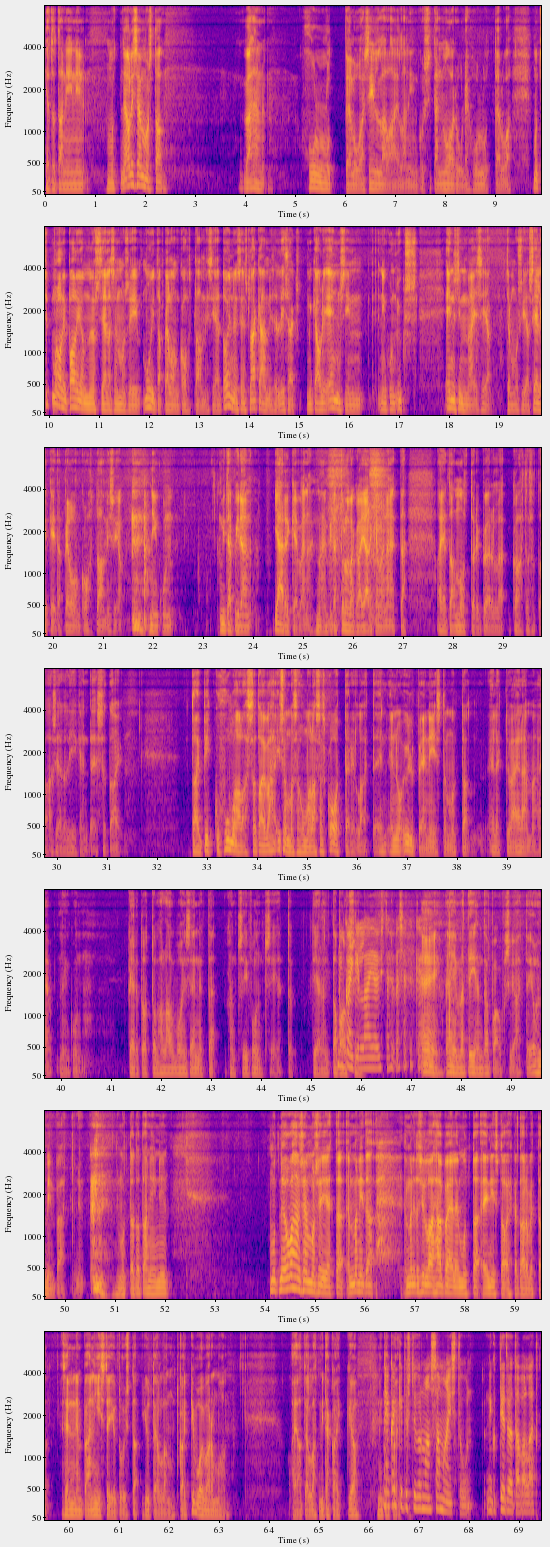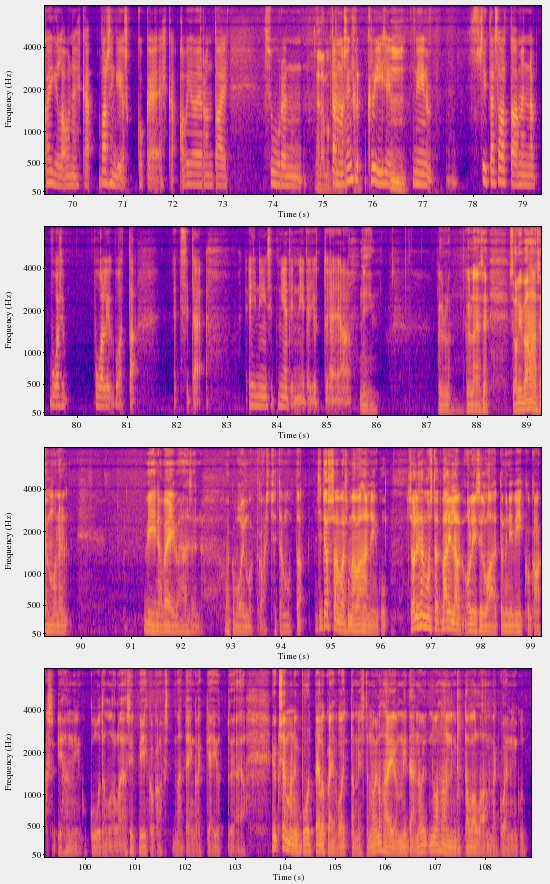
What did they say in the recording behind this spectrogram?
ja tota niin, niin mutta ne oli semmoista, vähän hulluttelua sillä lailla, niin kuin sitä nuoruuden hulluttelua. Mutta sitten mulla oli paljon myös siellä semmoisia muita pelon kohtaamisia. Ja toinen sen släkäämisen lisäksi, mikä oli ensin, niin kuin yksi ensimmäisiä semmoisia selkeitä pelon kohtaamisia, niin kuin mitä pidän järkevänä. Mä en pidä todellakaan järkevänä, että ajetaan moottoripyörällä 200 siellä liikenteessä tai – tai pikku humalassa tai vähän isommassa humalassa skootterilla, että en, en ole ylpeä niistä, mutta elettyä elämää ja niin kuin kertoa tavallaan voin sen, että kantsii funtsia, että tiedän Niin tapauksia. kaikilla ei ole yhtä hyvä säky käy. Ei, ei, mä tiedän tapauksia, että ei ole hyvin päättynyt. mutta tota niin, niin mutta ne on vähän semmosia, että en mä niitä, en mä niitä sillä lailla häpeile, mutta ei niistä ole ehkä tarvetta sen enempää niistä jutuista jutella, mutta kaikki voi varmaan ajatella, että mitä kaikkea. Mitä Ja kaikki pystyy varmaan samaistumaan niin kuin tietyllä tavalla, että kaikilla on ehkä, varsinkin jos kokee ehkä avioeron tai suuren tämmöisen kri- kriisin, mm. niin sitä saattaa mennä vuosi, puoli vuotta, että sitä ei niin sit mieti niitä juttuja ja Niin, kyllä, kyllä. Ja se, se oli vähän semmoinen, viina vei vähän sen aika voimakkaasti sitä, mutta sitten jossain vaiheessa mä vähän niin kuin, se oli semmoista, että välillä oli sillä että meni viikko kaksi ihan niin kuin kuutamolla ja sitten viikko kaksi mä tein kaikkia juttuja. Ja yksi semmoinen, kun puhut pelkojen voittamista, noillahan ei ole mitään. Noi, nuohan on niin kuin tavallaan mä koen niin kuin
